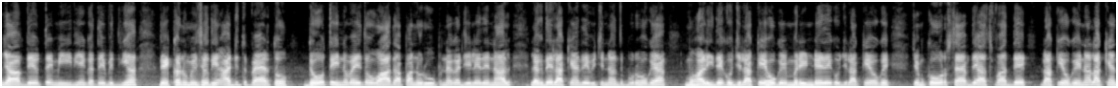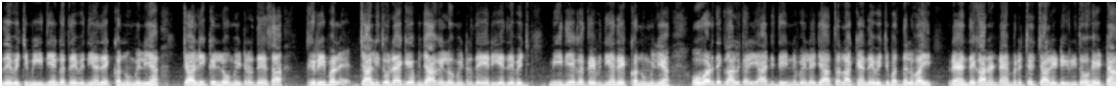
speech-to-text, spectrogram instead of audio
ਪੰਜਾਬ ਦੇ ਉੱਤੇ ਮੀਂਹ ਦੀਆਂ ਗਤੀਵਿਧੀਆਂ ਦੇਖਣ ਨੂੰ ਮਿਲ ਸਕਦੀਆਂ। ਅੱਜ ਦੁਪਹਿਰ ਤੋਂ 2-3 ਵਜੇ ਤੋਂ ਬਾਅਦ ਆਪਾਂ ਨੂੰ ਰੂਪਨਗਰ ਜ਼ਿਲ੍ਹੇ ਦੇ ਨਾਲ ਲੱਗਦੇ ਇਲਾਕਿਆਂ ਦੇ ਵਿੱਚ ਅਨੰਦਪੁਰ ਹੋ ਗਿਆ, ਮੋਹਾਲੀ ਦੇ ਕੁਝ ਇਲਾਕੇ ਹੋ ਗਏ, ਮਰਿੰਡੇ ਦੇ ਕੁਝ ਇਲਾਕੇ ਹੋ ਗਏ, ਚਮਕੌਰ ਸਾਹਿਬ ਦੇ ਆਸ-ਪਾਸ ਦੇ ਇਲਾਕੇ ਹੋ ਗਏ। ਇਹਨਾਂ ਇਲਾਕਿਆਂ ਦੇ ਵਿੱਚ ਮੀਂਹ ਦੀਆਂ ਗਤੀਵਿਧੀਆਂ ਦੇਖਣ ਨੂੰ ਮਿਲੀਆਂ। 40 ਕਿਲੋਮੀਟਰ ਦੇ ਸਾ- ਤਕਰੀਬਨ 40 ਤੋਂ ਲੈ ਕੇ 50 ਕਿਲੋਮੀਟਰ ਦੇ ਏਰੀਏ ਦੇ ਵਿੱਚ ਮੀਂਹ ਦੀਆਂ ਗਤੀਵਿਧੀਆਂ ਦੇਖਣ ਨੂੰ ਮਿਲੀਆਂ। ਓਵਰ ਦੀ ਗੱਲ ਕਰੀਏ, ਅੱਜ ਦਿਨ ਵੇਲੇ ਜ਼ਿਆਦਾਤਰ ਇਲਾਕਿਆਂ ਦੇ ਵਿੱਚ ਬੱਦਲਵਾਈ ਰਹਿਣ ਦੇ ਕਾਰਨ ਟੈਂਪਰੇਚਰ 40 ਡਿਗਰੀ ਤੋਂ ਹੇਠਾਂ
